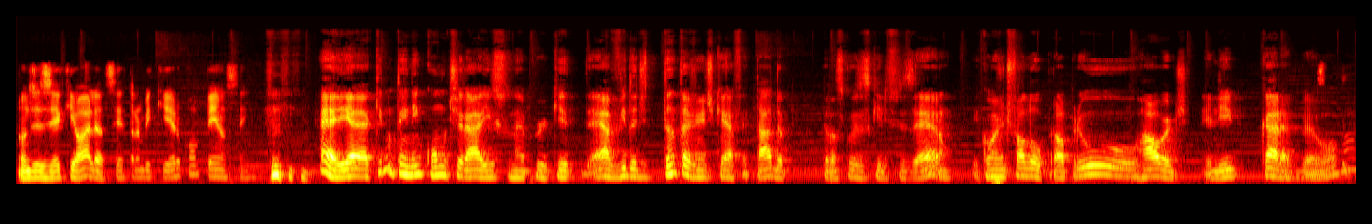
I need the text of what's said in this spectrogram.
não dizer que, olha, ser trambiqueiro compensa, hein? é, e aqui não tem nem como tirar isso, né? Porque é a vida de tanta gente que é afetada pelas coisas que eles fizeram. E como a gente falou, o próprio Howard, ele, cara, é uma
